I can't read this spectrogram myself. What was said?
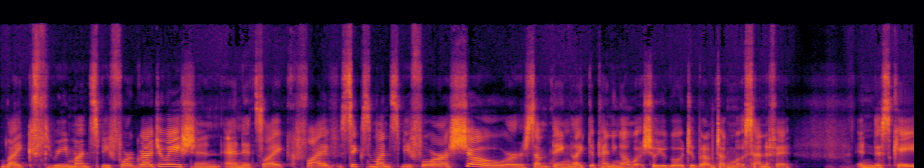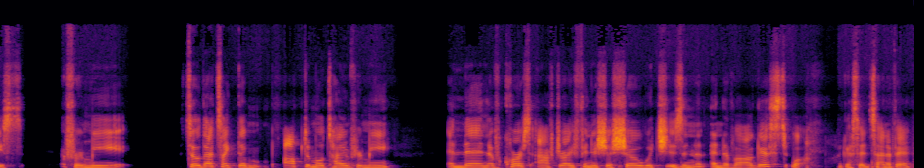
like three months before graduation and it's like five six months before a show or something like depending on what show you go to but i'm talking about santa fe mm-hmm. in this case for me so that's like the optimal time for me and then, of course, after I finish a show, which is in the end of August, well, like I said, Santa Fe,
